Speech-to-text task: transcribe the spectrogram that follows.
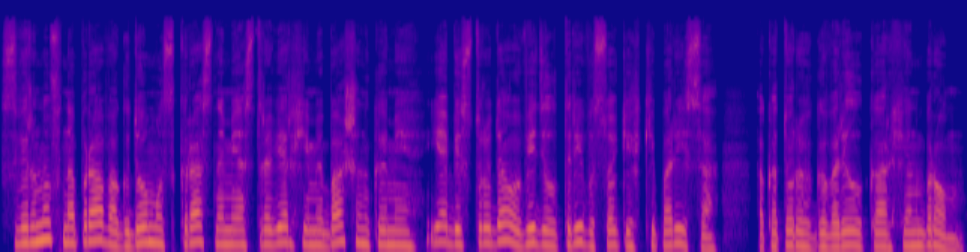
Свернув направо к дому с красными островерхими башенками, я без труда увидел три высоких кипариса, о которых говорил Кархенбром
